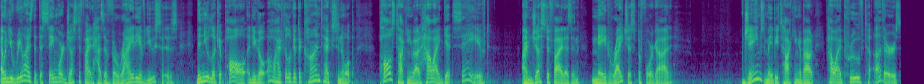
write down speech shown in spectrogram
And when you realize that the same word justified has a variety of uses, then you look at Paul and you go, oh, I have to look at the context to know what Paul's talking about how I get saved. I'm justified as in made righteous before God. James may be talking about how I prove to others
